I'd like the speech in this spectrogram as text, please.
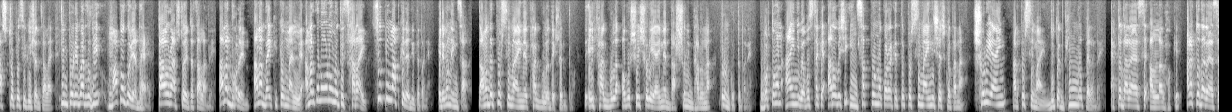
রাষ্ট্র প্রসিকিউশন চালায়। টিম পরিবার যদি মাপও করে দেয়, তাও রাষ্ট্র এটা চালাবে। আবার ধরেন, আমার ভাইকে কেউ মারলে, আমার কোনো অনুমতি ছাড়াই সুপ্রিম মাপ করে দিতে পারে। এটা কোনো ইনসাফ। আমাদের পশ্চিমা আইনের ফাঁকগুলো দেখলেন তো। এই ফাঁকগুলো অবশ্যই সরিয়ে আইনের দার্শনিক ধারণা পূরণ করতে পারে। বর্তমান আইনি ব্যবস্থাকে আরও বেশি ইনসাফপূর্ণ করার ক্ষেত্রে পশ্চিম আইনই শেষ কথা না। সরিয়ে আইন আর পশ্চিম আইন দুইটা ভিন্ন প্যারাডাইম। একটা দ্বারায় আছে আল্লাহর হকে আর একটা দ্বারায় আছে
